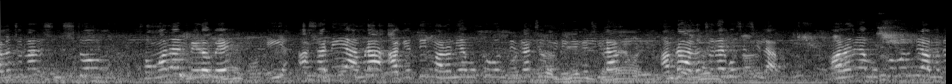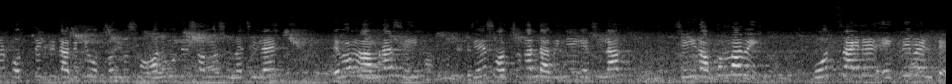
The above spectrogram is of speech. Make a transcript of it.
আলোচনার সুষ্ঠু সমাধান বেরোবে। এই আশা নিয়ে আমরা আগের দিন মাননীয় মুখ্যমন্ত্রীর কাছে মিটিংয়ে গেছিলাম। আমরা আলোচনায় বসেছিলাম। মাননীয় মুখ্যমন্ত্রী আমাদের প্রত্যেকটি দাবিকে অত্যন্ত সহানুভূতির সঙ্গে শুনেছিলেন এবং আমরা সেই যে স্বচ্ছতার দাবি নিয়ে গেছিলাম, সেই রকমভাবেই বোথ সাইডের এগ্রিমেন্টে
